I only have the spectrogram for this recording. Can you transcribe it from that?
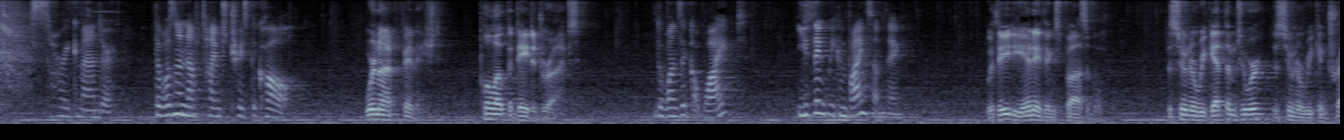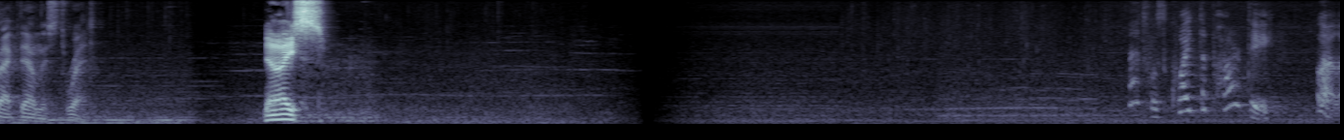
Sorry, Commander. There wasn't enough time to trace the call. We're not finished. Pull out the data drives. The ones that got wiped? You think we can find something? With EDI, anything's possible. The sooner we get them to her, the sooner we can track down this threat. Nice. That was quite the party. Well,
